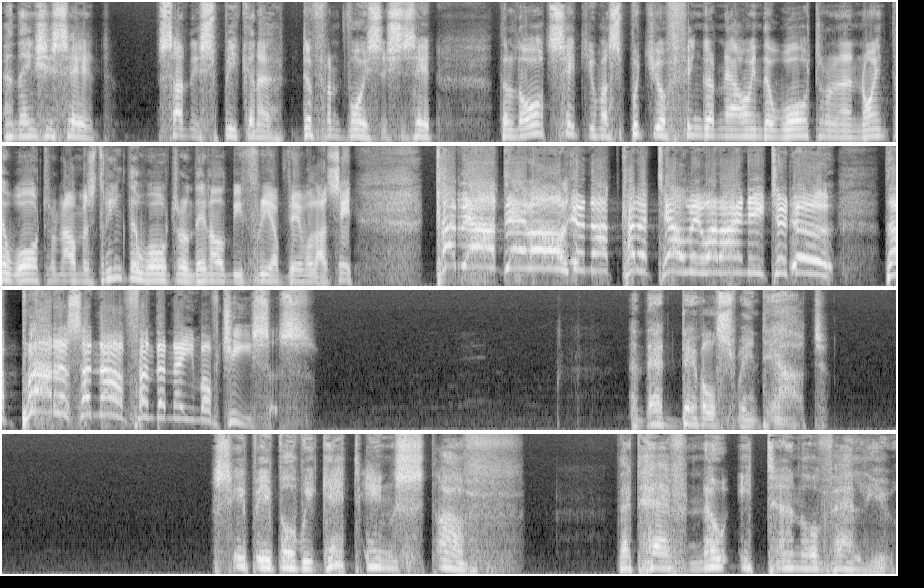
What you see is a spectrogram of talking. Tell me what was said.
And then she said, suddenly speaking a different voice, and she said, The Lord said, You must put your finger now in the water and anoint the water, and I must drink the water, and then I'll be free of devil. I said, Come here, devil! You're not going to tell me what I need to do. The blood is enough in the name of Jesus. And that devils went out. See, people, we get in stuff that have no eternal value.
